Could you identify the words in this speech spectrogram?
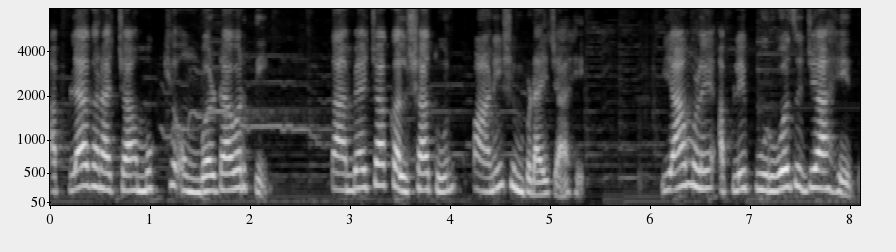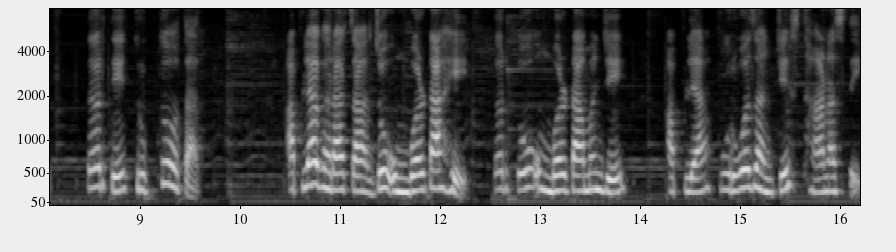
आपल्या घराच्या मुख्य उंबरट्यावरती तांब्याच्या कलशातून पाणी शिंपडायचे आहे. यामुळे आपले पूर्वज जे आहेत तर ते तृप्त होतात. आपल्या घराचा जो उंबरटा आहे तर तो उंबरटा म्हणजे आपल्या पूर्वजांचे स्थान असते.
